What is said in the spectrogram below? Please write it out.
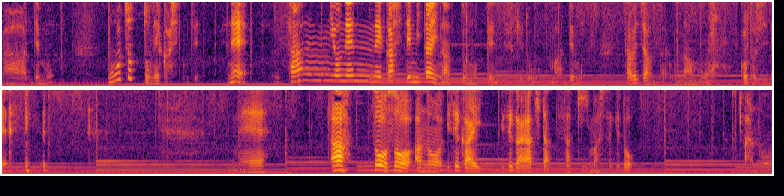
まあでももうちょっと寝かしてね34年寝かしてみたいなって思ってるんですけどまあでも食べちゃうんだろうなもう今年で。あそうそうあの異世界異世界飽きたってさっき言いましたけどあの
